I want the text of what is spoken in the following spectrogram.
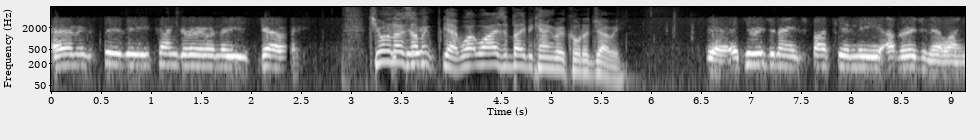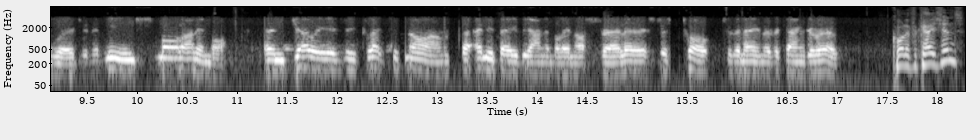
Um, it's to the kangaroo and the joey. Do you want to know something? Yeah. Why, why is a baby kangaroo called a joey? Yeah, it originates back in the Aboriginal language and it means small animal. And joey is the collective noun for any baby animal in Australia. It's just talk to the name of a kangaroo. Qualifications?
